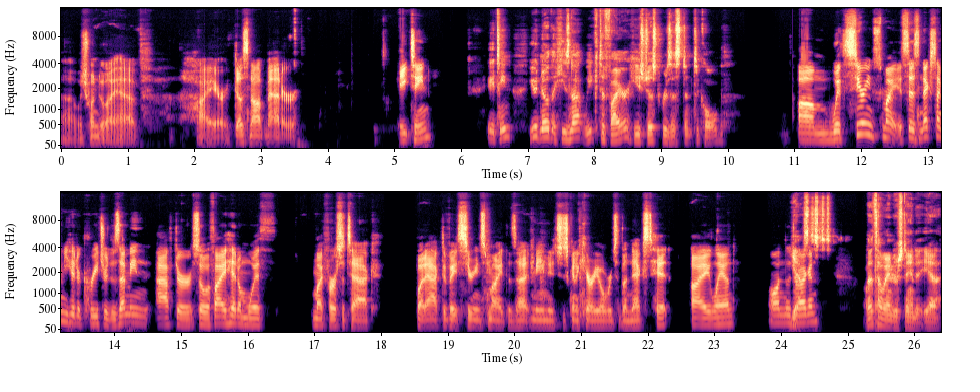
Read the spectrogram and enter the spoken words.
Uh, which one do I have? Higher does not matter. Eighteen. 18. You'd know that he's not weak to fire, he's just resistant to cold. Um, with Searing Smite, it says next time you hit a creature, does that mean after? So if I hit him with my first attack, but activate Searing Smite, does that mean it's just going to carry over to the next hit I land on the Yes. dragon? That's Okay. how I understand it, yeah.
